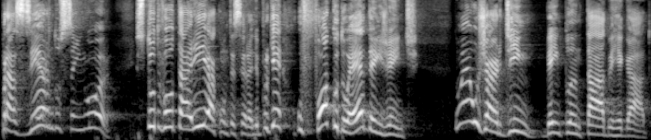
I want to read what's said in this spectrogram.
prazer no Senhor. Isso tudo voltaria a acontecer ali, porque o foco do Éden, gente, não é o jardim bem plantado e regado,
